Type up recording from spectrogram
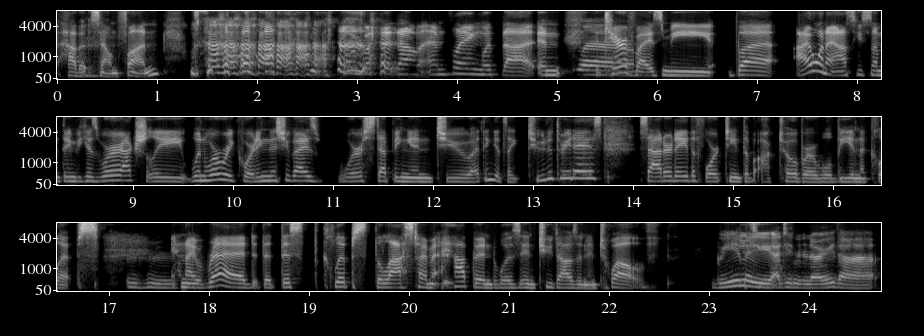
have it sound fun but um, i'm playing with that and wow. it terrifies me but I want to ask you something because we're actually, when we're recording this, you guys, we're stepping into, I think it's like two to three days. Saturday, the 14th of October, will be an eclipse. Mm-hmm. And I read that this eclipse, the last time it happened was in 2012. Really? I didn't know that.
